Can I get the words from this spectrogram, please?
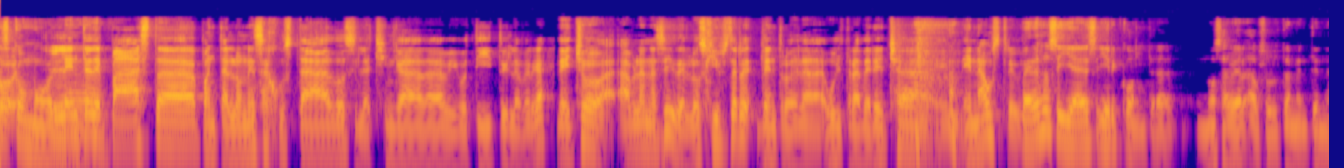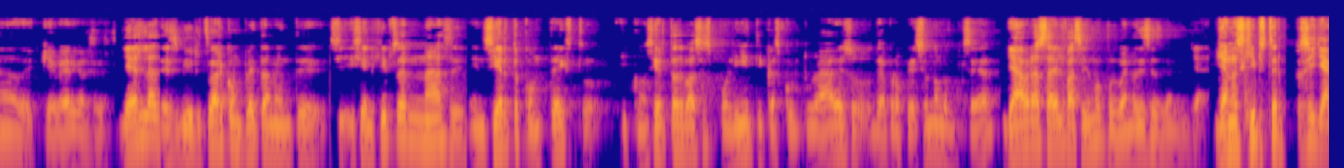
es como la- Lente de pasta, pantalones ajustados y la chingada, bigotito y la verga. De hecho, hablan así de los hipsters dentro de la ultraderecha en, en Austria, güey. Pero eso sí ya es ir contra no saber absolutamente nada de qué vergas es. Ya es la desvirtuar completamente. Si, si el hipster nace en cierto contexto y con ciertas bases políticas, culturales o de apropiación o lo que sea, ya abrazar el fascismo, pues bueno, dices, bueno, ya, ya no es hipster. Pues sí, ya,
